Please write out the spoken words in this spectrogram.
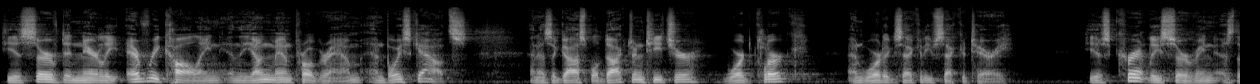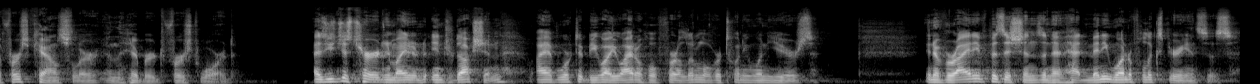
He has served in nearly every calling in the Young Men program and Boy Scouts, and as a gospel doctrine teacher, ward clerk, and ward executive secretary. He is currently serving as the first counselor in the Hibbard First Ward. As you just heard in my introduction, I have worked at BYU Idaho for a little over 21 years in a variety of positions and have had many wonderful experiences.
